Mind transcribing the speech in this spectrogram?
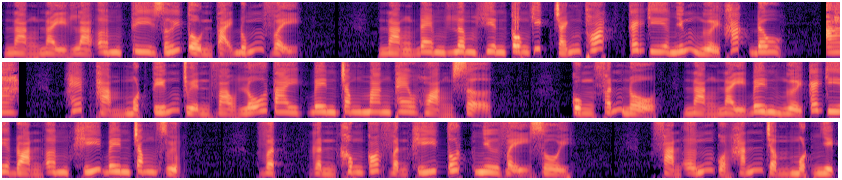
nàng này là âm ti giới tồn tại đúng vậy. Nàng đem lâm hiên công kích tránh thoát, cái kia những người khác đâu. a hét thảm một tiếng truyền vào lỗ tai bên trong mang theo hoàng sợ. Cùng phấn nộ, Nàng này bên người cái kia đoàn âm khí bên trong duyệt. Vật gần không có vận khí tốt như vậy rồi. Phản ứng của hắn chậm một nhịp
